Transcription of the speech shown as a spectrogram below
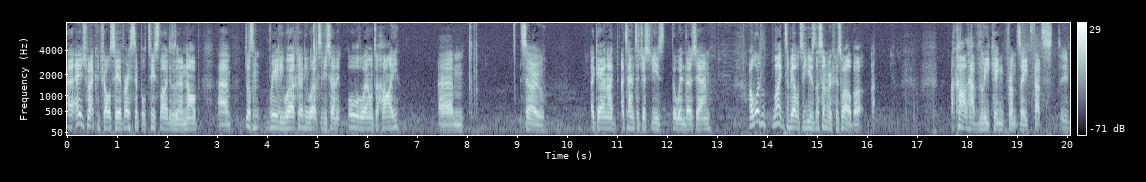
Uh, HVAC controls here, very simple, two sliders and a knob. Um, doesn't really work. Only works if you turn it all the way onto high. Um, so again, I, I tend to just use the windows down. I would like to be able to use the sunroof as well, but I, I can't have leaking front seats. That's it,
